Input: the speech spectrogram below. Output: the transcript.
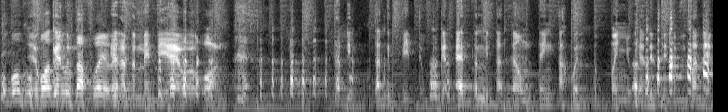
O bom que o Eu foda ele não tá fanho, né? Exatamente, é, ó, tá, di- tá difícil, porque essa imitação tem a coisa do panho que é difícil de fazer.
